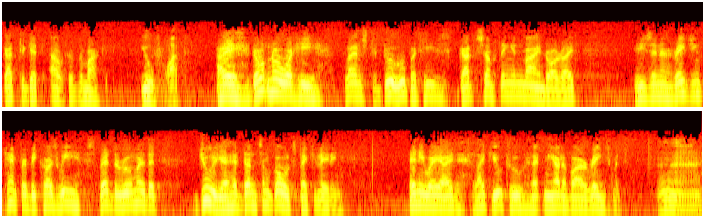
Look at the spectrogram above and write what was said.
got to get out of the market. You've what? I don't know what he plans to do, but he's got something in mind, all right. He's in a raging temper because we spread the rumor that Julia had done some gold speculating. Anyway, I'd like you to let me out of our arrangement. Ah.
